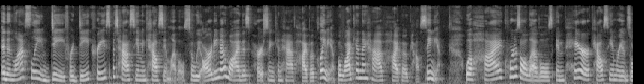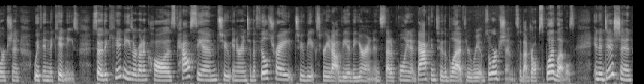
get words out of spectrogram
And then lastly, D for decreased potassium and calcium levels. So we already know why this person can have hypokalemia, but why can they have hypocalcemia? Well, high cortisol levels impair calcium reabsorption within the kidneys. So the kidneys are going to cause calcium to enter into the filtrate to be excreted out via the urine instead of pulling it back into the blood through reabsorption. So that drops blood levels. In addition,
